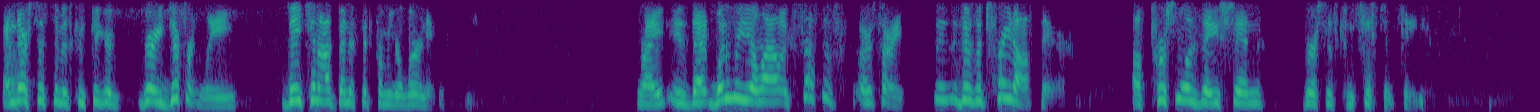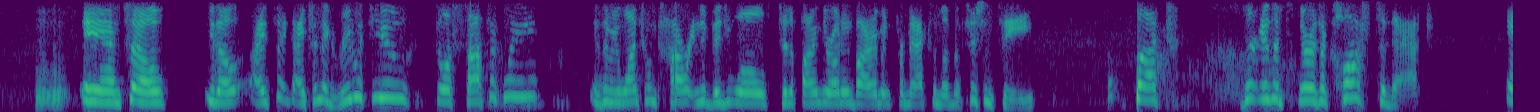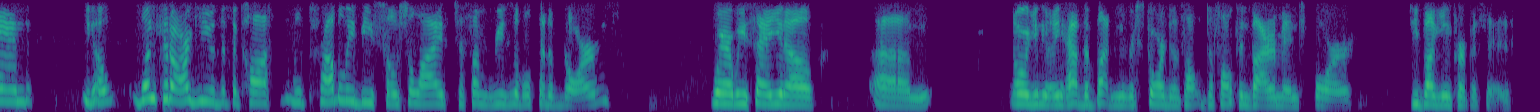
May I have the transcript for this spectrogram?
and their system is configured very differently, they cannot benefit from your learning. Right? Is that when we allow excessive, or sorry, there's a trade off there of personalization versus consistency. Mm-hmm. And so, you know, I think I can agree with you philosophically is that we want to empower individuals to define their own environment for maximum efficiency. But there is a there is a cost to that. And you know, one could argue that the cost will probably be socialized to some reasonable set of norms, where we say, you know, um, or you know, you have the button restore default, default environment for debugging purposes,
